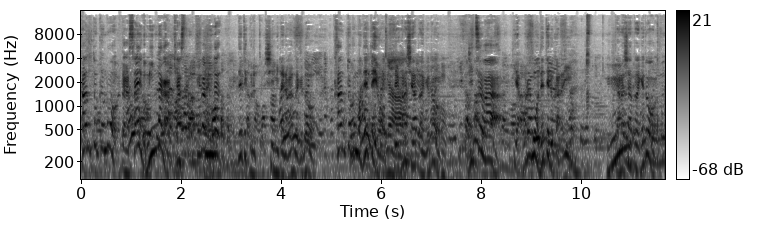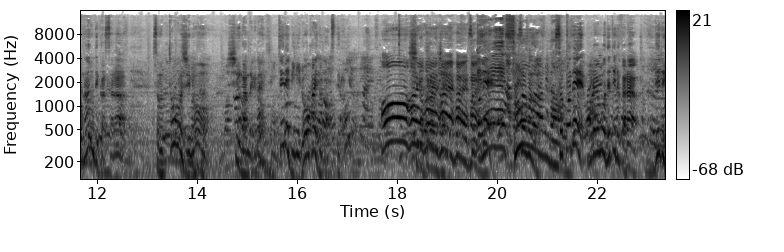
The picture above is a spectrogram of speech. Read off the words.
監督もだから最後みんながキャストがみんな出てくるシーンみたいなのがあるんだけど監督も出てよっていう話になったんだけど実はいや俺はもう出てるからいいって話になったんだけどなんでかっつったらその当時のシーンがあるんだけどテレビにローハイドが映ってるわけよ。ああはいはいはいはいそこで、はいえーそうなんだ。そこで俺はもう出てるから出る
